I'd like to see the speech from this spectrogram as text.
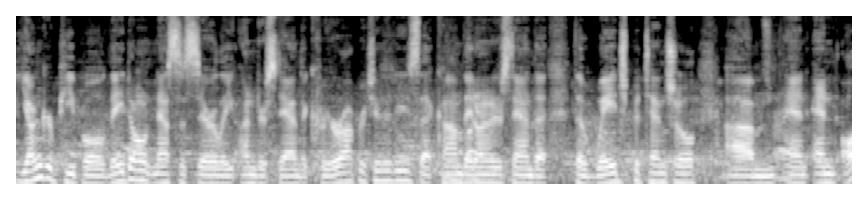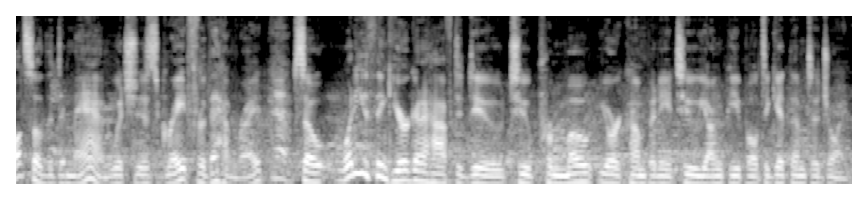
younger people they don't necessarily understand the career opportunities that come they don't understand the, the wage potential um, and and also the demand which is great for them right yeah. so what do you think you're going to have to do to promote your company to young people to get them to join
